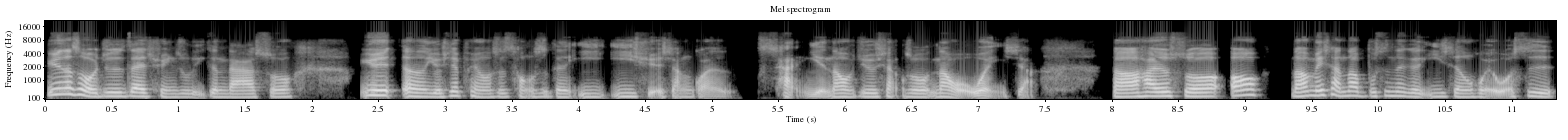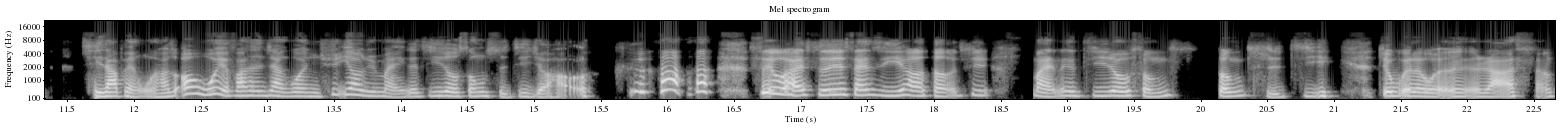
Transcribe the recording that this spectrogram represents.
因为那时候我就是在群组里跟大家说。因为嗯，有些朋友是从事跟医医学相关产业，然后我就想说，那我问一下，然后他就说哦，然后没想到不是那个医生回我，是其他朋友问，他说哦，我也发生这样过，你去药局买一个肌肉松弛剂就好了，所以我还十二月三十一号呢去买那个肌肉松松弛剂，就为了我的那个拉伤。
